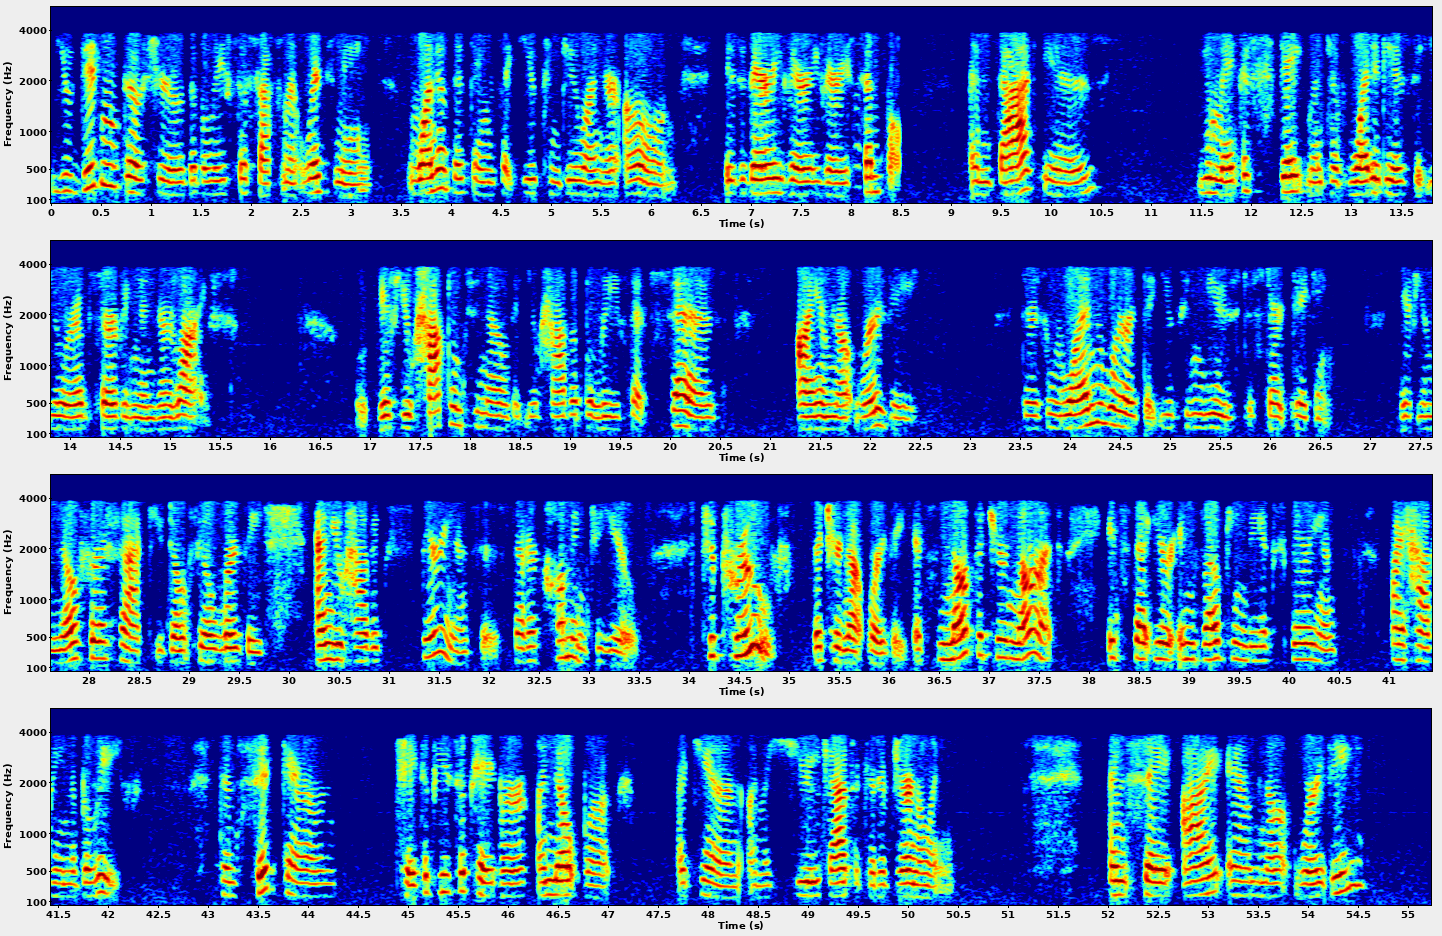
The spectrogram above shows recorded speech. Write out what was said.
you didn't go through the beliefs assessment with me, one of the things that you can do on your own is very, very, very simple. And that is you make a statement of what it is that you are observing in your life. If you happen to know that you have a belief that says, I am not worthy, there's one word that you can use to start digging. If you know for a fact you don't feel worthy and you have experiences that are coming to you to prove that you're not worthy, it's not that you're not, it's that you're invoking the experience by having the belief. Then sit down, take a piece of paper, a notebook. Again, I'm a huge advocate of journaling and say, I am not worthy,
